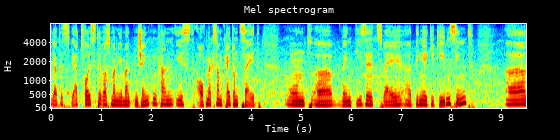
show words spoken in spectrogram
Ja, das Wertvollste, was man jemandem schenken kann, ist Aufmerksamkeit und Zeit. Und äh, wenn diese zwei äh, Dinge gegeben sind, äh,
